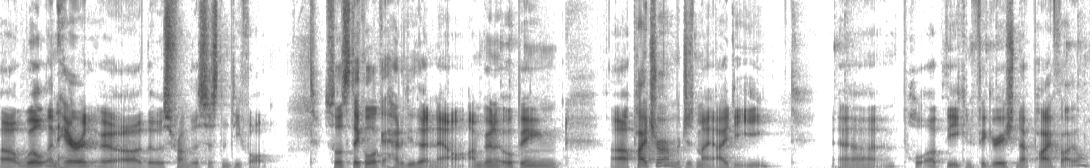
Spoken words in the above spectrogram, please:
uh, will inherit uh, those from the system default. So let's take a look at how to do that now. I'm going to open uh, PyCharm, which is my IDE, uh, and pull up the configuration.py file.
